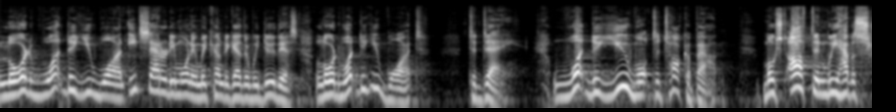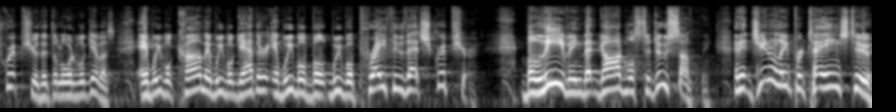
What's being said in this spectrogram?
Lord, what do you want? Each Saturday morning we come together, we do this. Lord, what do you want today? What do you want to talk about? Most often we have a scripture that the Lord will give us, and we will come and we will gather and we will, we will pray through that scripture believing that God wants to do something. And it generally pertains to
